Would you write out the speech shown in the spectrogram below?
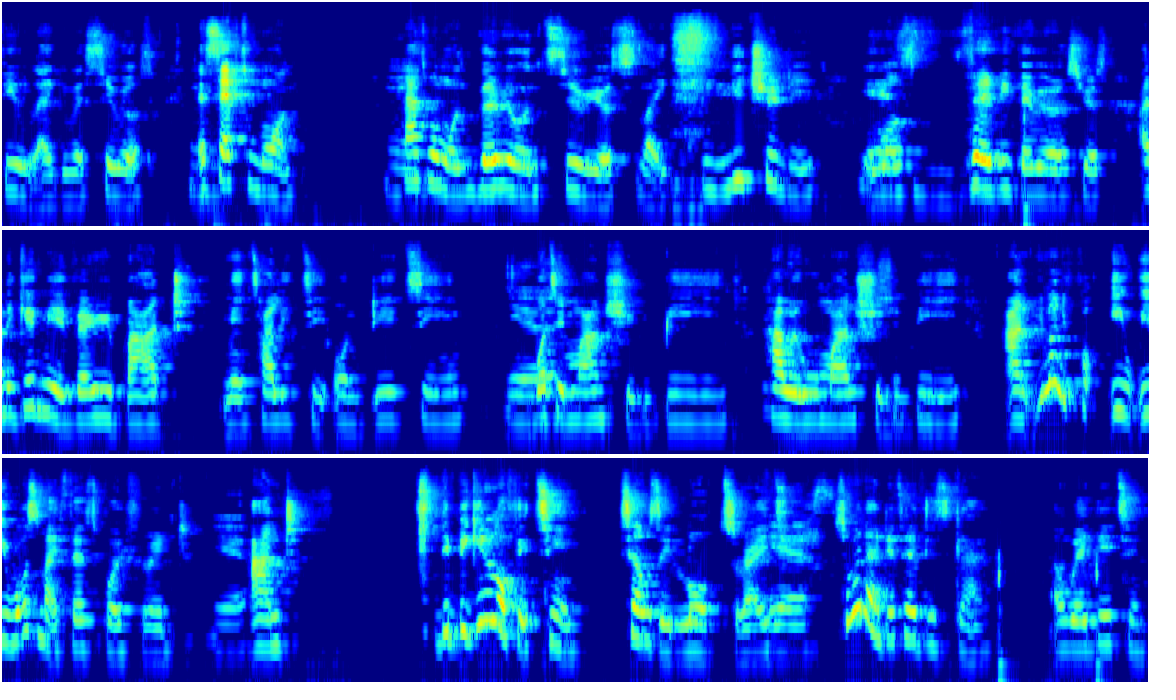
feel like they were serious, Mm. except one. Mm. That one was very unserious. Like literally, it Yes. was very very unserious, and it gave me a very bad mentality on dating, yeah. what a man should be, how a woman should Should be, and you know, the, fu- he, he was my first boyfriend, yeah. and the beginning of a teen tells a lot, right? Yes. So when I dated this guy and we're dating,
